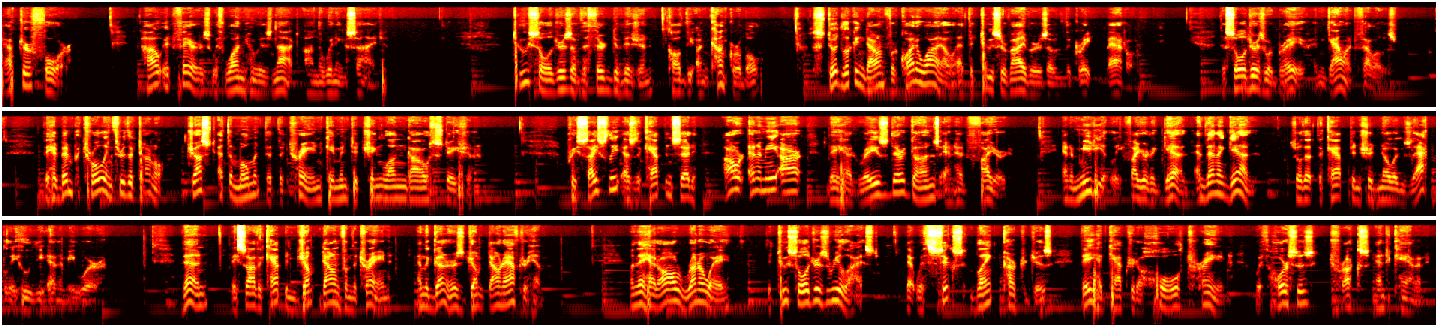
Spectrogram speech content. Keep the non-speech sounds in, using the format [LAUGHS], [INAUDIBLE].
Chapter 4 How It Fares with One Who Is Not on the Winning Side. Two soldiers of the 3rd Division, called the Unconquerable, stood looking down for quite a while at the two survivors of the great battle. The soldiers were brave and gallant fellows. They had been patrolling through the tunnel just at the moment that the train came into Qinglunggao station. Precisely as the captain said, Our enemy are. They had raised their guns and had fired, and immediately fired again and then again, so that the captain should know exactly who the enemy were. Then they saw the captain jump down from the train, and the gunners jumped down after him. When they had all run away, the two soldiers realized that with six blank cartridges, they had captured a whole train with horses, trucks, and cannon.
